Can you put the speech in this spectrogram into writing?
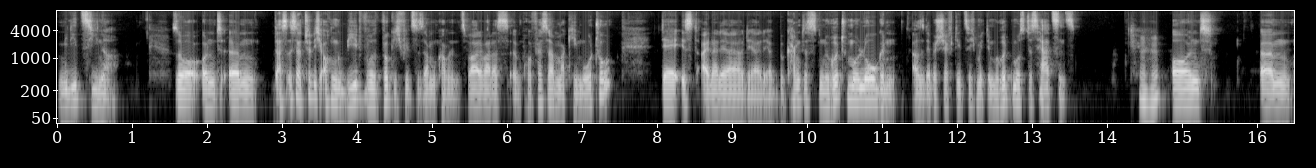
Mediziner. So, und ähm, das ist natürlich auch ein Gebiet, wo wirklich viel zusammenkommt. Und zwar war das äh, Professor Makimoto der ist einer der, der, der bekanntesten Rhythmologen. Also der beschäftigt sich mit dem Rhythmus des Herzens. Mhm. Und ähm,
